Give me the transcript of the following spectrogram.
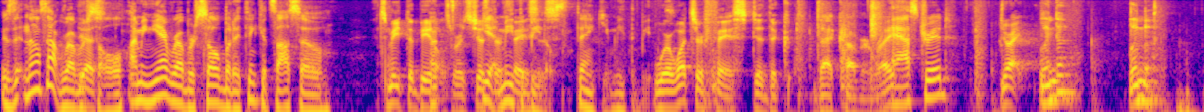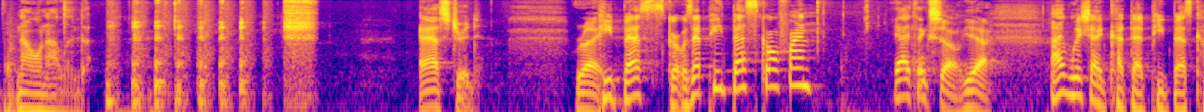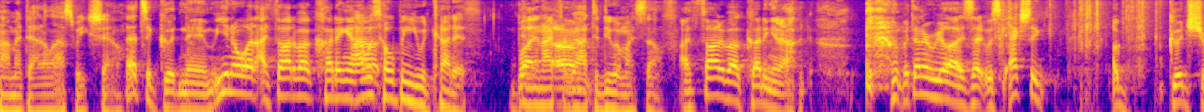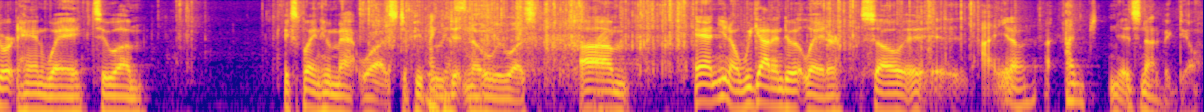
is it no it's not rubber Yes. soul. I mean yeah, rubber soul, but I think it's also It's Meet the Beatles, where it's just yeah, their meet faces. the Beatles. Thank you, meet the Beatles. Where what's her face did the that cover, right? Astrid? You're right. Linda? Linda. No, not Linda. Astrid. Right. Pete Best's girl was that Pete Best's girlfriend? Yeah, I think so. Yeah. I wish I'd cut that Pete Best comment out of last week's show. That's a good name. You know what? I thought about cutting it out. I was hoping you would cut it, But, and then I forgot um, to do it myself. I thought about cutting it out. but then I realized that it was actually a good shorthand way to um, explain who Matt was to people I who didn't know who he was. Um, And, you know, we got into it later. So, it, it, I, you know, I, it's not a big deal.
